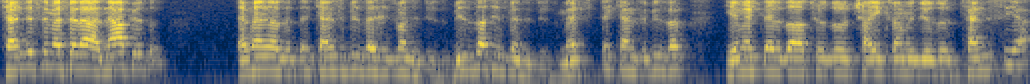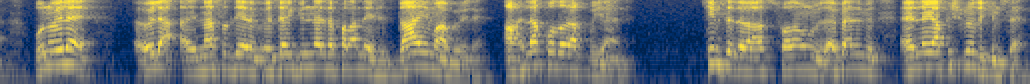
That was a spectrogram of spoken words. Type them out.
Kendisi mesela ne yapıyordu? Efendi Hazretleri kendisi bizzat hizmet ediyordu. Bizzat hizmet ediyordu. Mescitte kendisi bizzat yemekleri dağıtıyordu, çay ikram ediyordu. Kendisi ya. Bunu öyle öyle e, nasıl diyelim özel günlerde falan değil. Daima böyle. Ahlak olarak bu yani. Kimse de rahatsız falan olmuyordu. Efendim eline yapışmıyordu kimse.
